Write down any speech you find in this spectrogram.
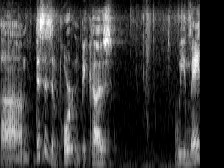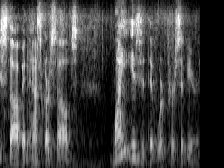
Um, this is important because we may stop and ask ourselves, why is it that we're persevering?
